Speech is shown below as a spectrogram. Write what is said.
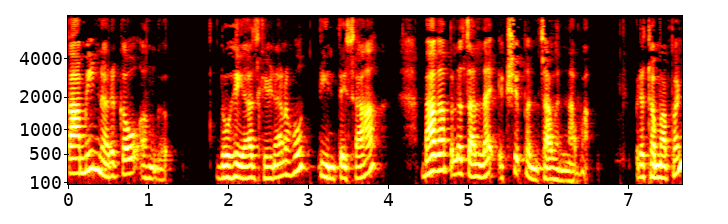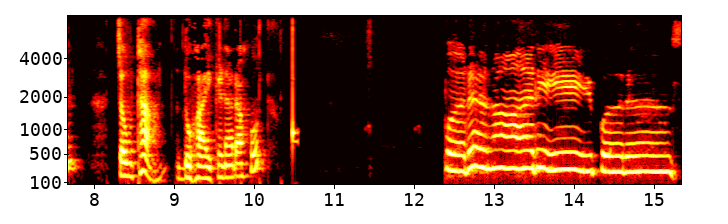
कामी नरकव अंग. दोहे आज घेणार आहोत तीन ते सहा. भाग आपला चाललाय एकशे पंचावन्नावा. प्रथम आपण चौथा दोहा ऐकणार आहोत. परनारी परसुंदरी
